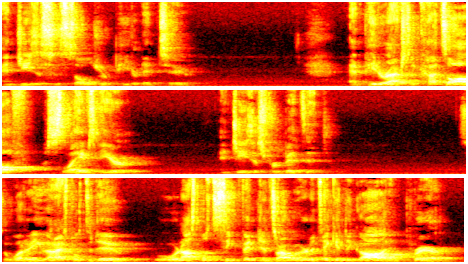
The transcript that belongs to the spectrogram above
and Jesus' soldier, Peter, did too. And Peter actually cuts off a slave's ear and Jesus forbids it. So, what are you and I supposed to do? Well, we're not supposed to seek vengeance, are we? We're to take it to God in prayer.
